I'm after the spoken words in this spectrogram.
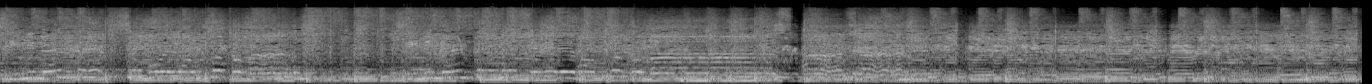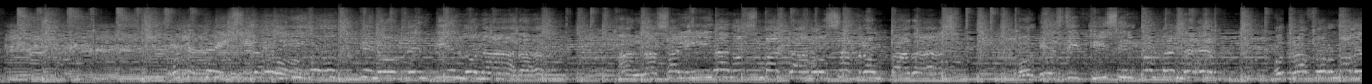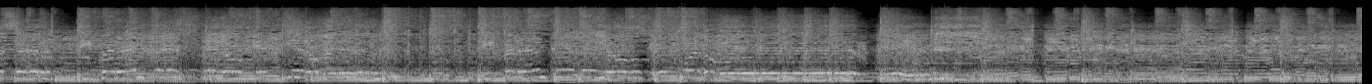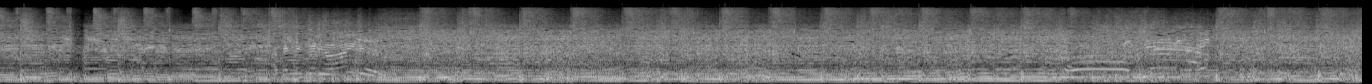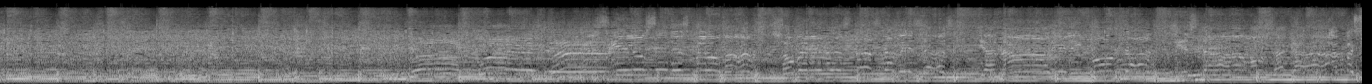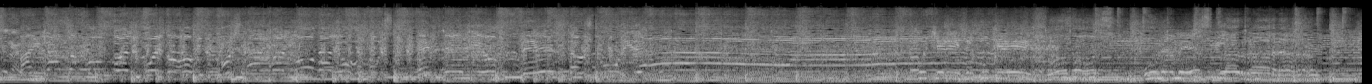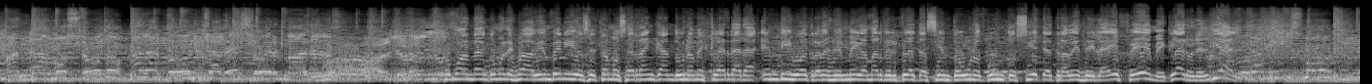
Arrancando una mezcla rara en vivo a través de Mega Mar del Plata 101.7 a través de la FM, claro, en el dial.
